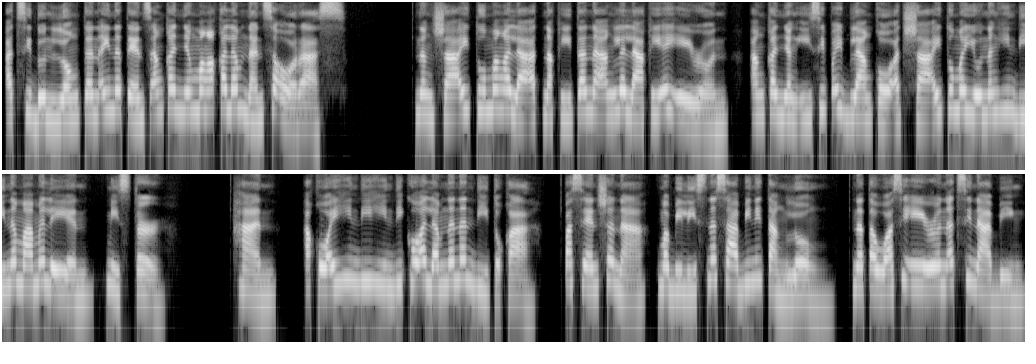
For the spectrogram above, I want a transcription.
at si Don Longtan ay natense ang kanyang mga kalamnan sa oras. Nang siya ay tumangala at nakita na ang lalaki ay Aaron, ang kanyang isip ay blanco at siya ay tumayo ng hindi namamalayan, Mr. Han, ako ay hindi-hindi ko alam na nandito ka. Pasensya na, mabilis na sabi ni Tanglong. Natawa si Aaron at sinabing,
